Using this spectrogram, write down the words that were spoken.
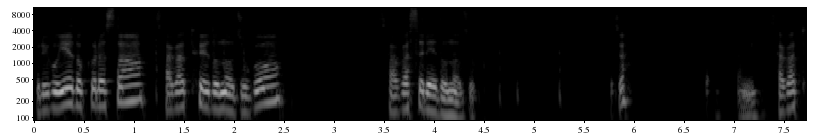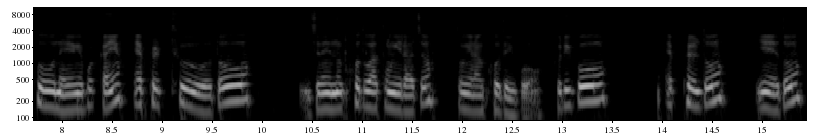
그리고 얘도 끌어서 사과2에도 넣어주고 사과3에도 넣어주고 그죠? 자, 그럼 사과2 내용해 볼까요? 애플 2도 이전에 있는 코드와 동일하죠? 동일한 코드이고 그리고 apple도 얘도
